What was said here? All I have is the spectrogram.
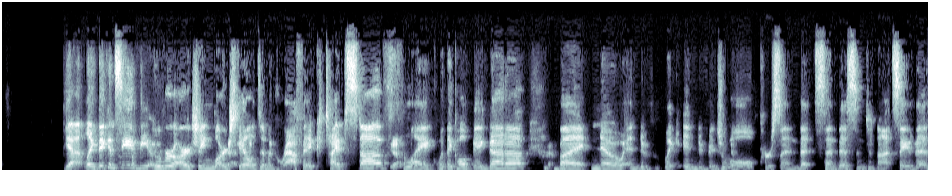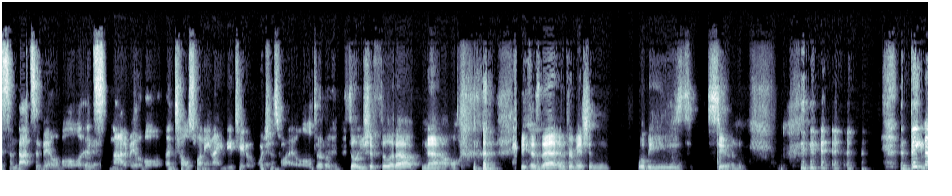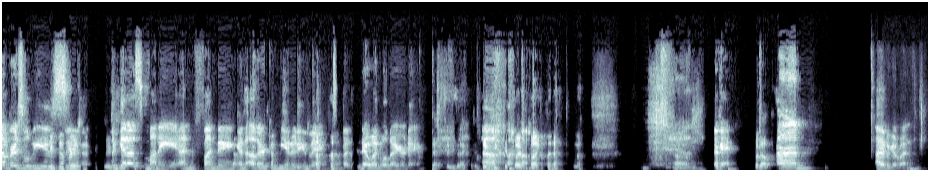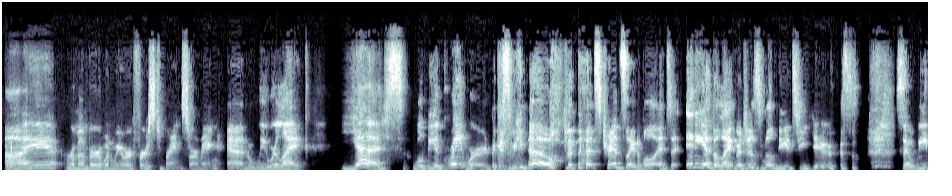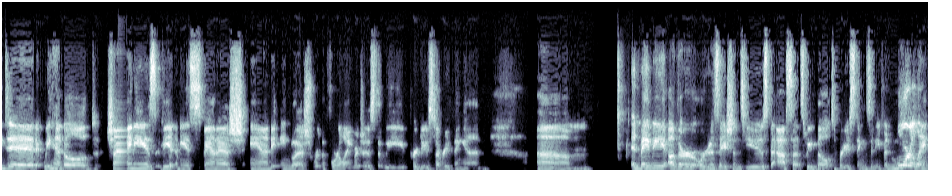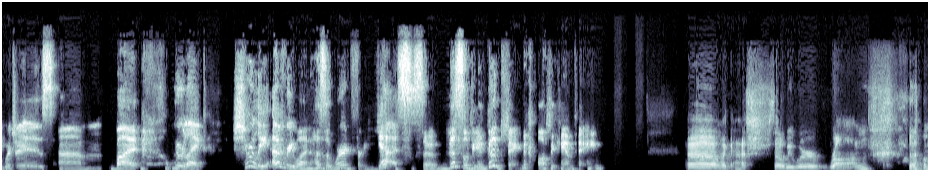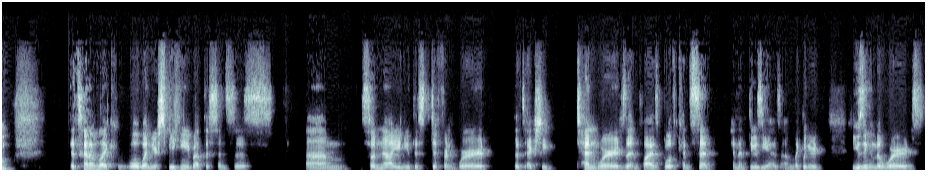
Yeah, like they can see the overarching large scale demographic type stuff, Yeah. like what they call big data, Yeah. but no indi- like individual person that said this and did not say this and that's available. Yeah. It's not available until 2092, which is wild. So still, you should fill it out now because that information will be used soon. the big numbers will be used soon to get us money and funding and other community things, but no one will know your name. Yes, exactly. Thank you for clarifying that. Um, Okay. what else? Um, I have a good one. I remember when we were first brainstorming and we were like, yes will be a great word because we know that that's translatable into any of the languages we'll need to use. so we did, we handled Chinese, Vietnamese, Spanish, and English were the four languages that we produced everything in. Um, and maybe other organizations use the assets we built to produce things in even more languages. Um, but we were like, surely everyone has a word for yes, so this will be a good thing to call the campaign. Oh my gosh. So we were wrong. It's kind of like, well, when you're speaking about the census, um, so now you need this different word that's actually 10 words that implies both consent and enthusiasm. Like when you're using the words,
